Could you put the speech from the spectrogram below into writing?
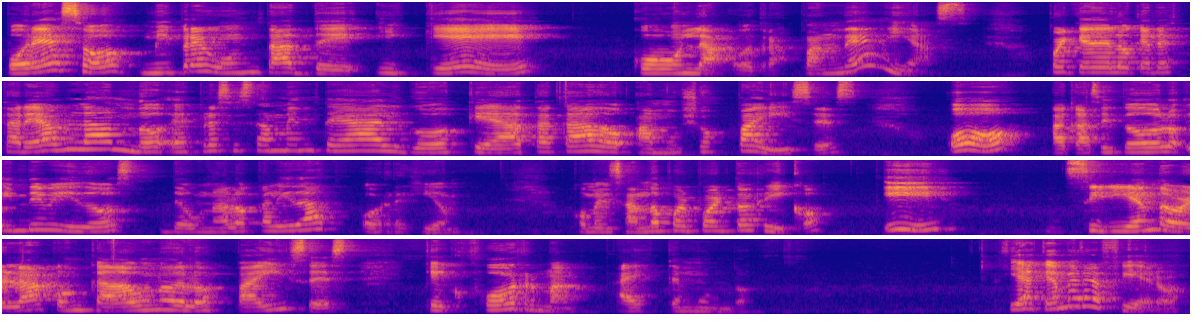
Por eso, mi pregunta de ¿y qué con las otras pandemias. Porque de lo que te estaré hablando es precisamente algo que ha atacado a muchos países o a casi todos los individuos de una localidad o región, comenzando por Puerto Rico y siguiendo, ¿verdad?, con cada uno de los países que forman a este mundo. ¿Y a qué me refiero?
